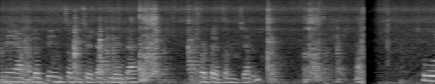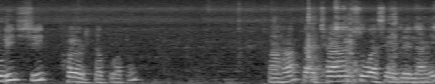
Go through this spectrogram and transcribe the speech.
मी आपलं तीन चमचे टाकलेले आहे छोट्या चमच्याने. थोडीशी हळद टाकू आपण. हा काय छान सुवास यायलेला आहे.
